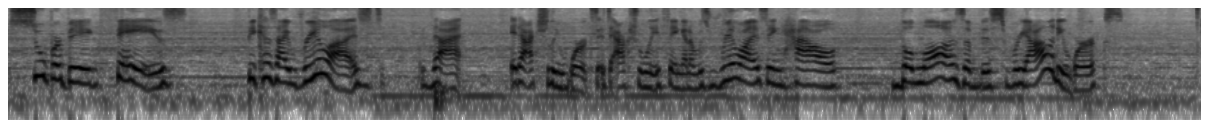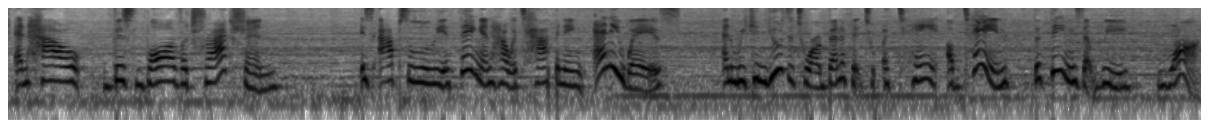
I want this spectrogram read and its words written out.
super big phase because I realized that it actually works. It's actually a thing. And I was realizing how the laws of this reality works and how this law of attraction is absolutely a thing and how it's happening anyways and we can use it to our benefit to attain obtain the things that we want.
